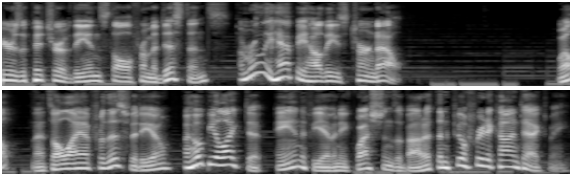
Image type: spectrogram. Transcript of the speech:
Here's a picture of the install from a distance. I'm really happy how these turned out. Well, that's all I have for this video. I hope you liked it, and if you have any questions about it, then feel free to contact me.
